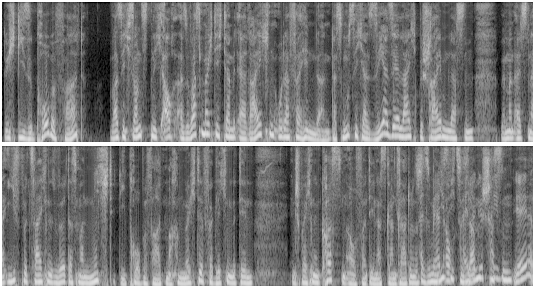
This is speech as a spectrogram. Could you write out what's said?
durch diese Probefahrt, was ich sonst nicht auch, also was möchte ich damit erreichen oder verhindern? Das muss sich ja sehr, sehr leicht beschreiben lassen, wenn man als naiv bezeichnet wird, dass man nicht die Probefahrt machen möchte, verglichen mit dem entsprechenden Kostenaufwand, den das Ganze hat. Und das Also mir hat auch zusammenfassen, ja, ja,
